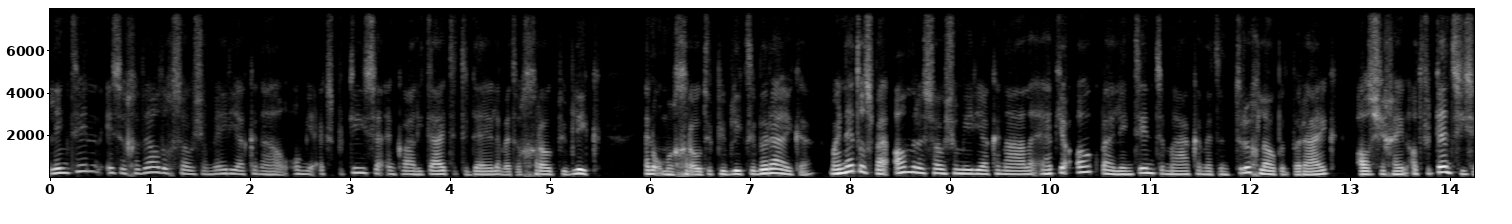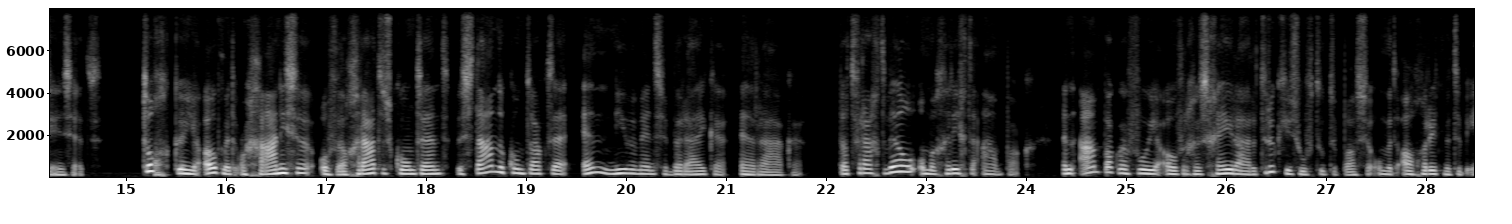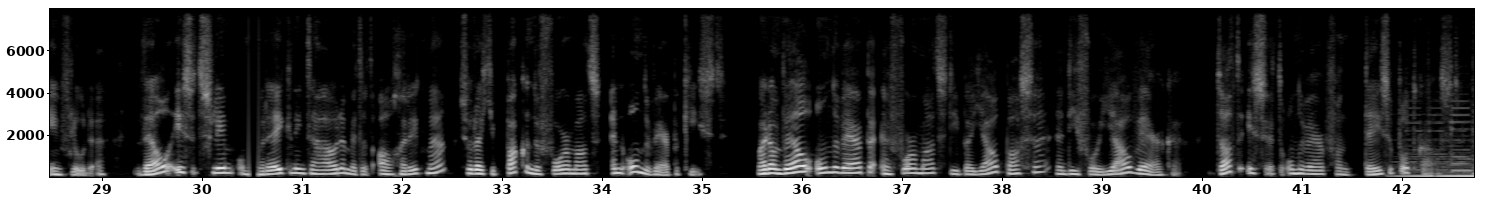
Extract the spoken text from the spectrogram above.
LinkedIn is een geweldig social media kanaal om je expertise en kwaliteiten te delen met een groot publiek en om een groter publiek te bereiken. Maar net als bij andere social media kanalen heb je ook bij LinkedIn te maken met een teruglopend bereik als je geen advertenties inzet. Toch kun je ook met organische ofwel gratis content bestaande contacten en nieuwe mensen bereiken en raken. Dat vraagt wel om een gerichte aanpak. Een aanpak waarvoor je overigens geen rare trucjes hoeft toe te passen om het algoritme te beïnvloeden. Wel is het slim om rekening te houden met het algoritme, zodat je pakkende formats en onderwerpen kiest. Maar dan wel onderwerpen en formats die bij jou passen en die voor jou werken. Dat is het onderwerp van deze podcast.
